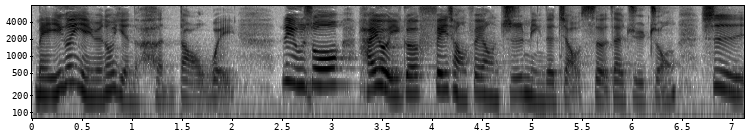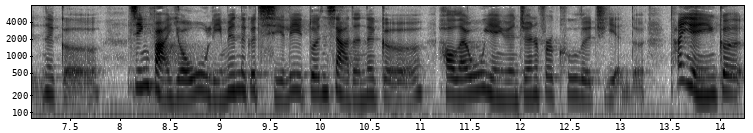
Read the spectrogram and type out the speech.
每一个演员都演得很到位。例如说，还有一个非常非常知名的角色在剧中，是那个《金发尤物》里面那个起立蹲下的那个好莱坞演员 Jennifer Coolidge 演的。她演一个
